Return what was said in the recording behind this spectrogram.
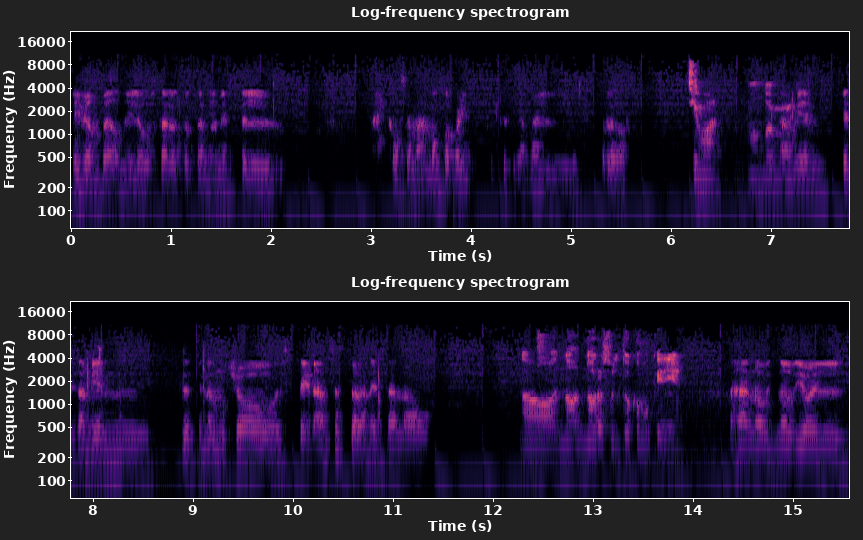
Le'Veon Bell y luego está el otro también, este el... ¿Cómo se llama? ¿Montgomery? ¿Qué se llama el corredor? Simón, Que Montgomery. también, que también le tenían mucho esperanzas, pero la neta no, No, no, no resultó como querían. ajá, no, no dio el,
